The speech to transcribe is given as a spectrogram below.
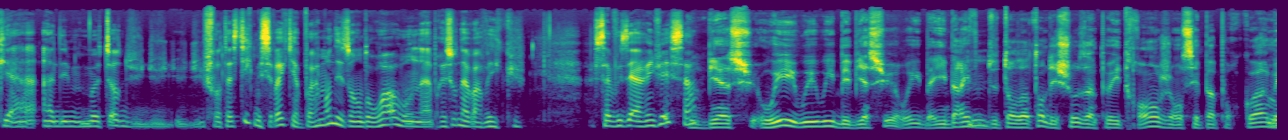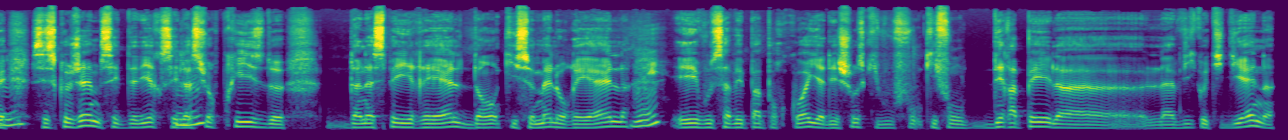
qui est un, des moteurs du, du fantastique, mais c'est vrai qu'il y a vraiment des endroits où on a l'impression d'avoir vécu. Ça vous est arrivé, ça? Bien sûr, oui, oui, oui, mais bien sûr, oui. Ben, il m'arrive mm. de temps en temps des choses un peu étranges, on ne sait pas pourquoi, mais mm. c'est ce que j'aime, c'est-à-dire c'est la mm. surprise d'un aspect irréel dans, qui se mêle au réel, et vous savez pas pourquoi. Il y a des choses qui vous font, qui font déraper la, la vie quotidienne.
